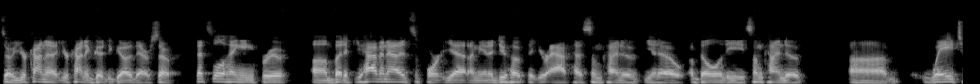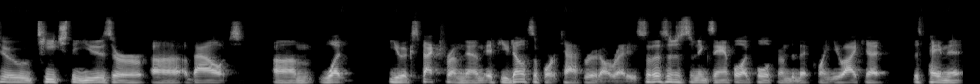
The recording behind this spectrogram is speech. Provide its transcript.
So you're kind of, you're kind of good to go there. So that's low hanging fruit. Um, but if you haven't added support yet, I mean, I do hope that your app has some kind of, you know, ability, some kind of, uh, way to teach the user, uh, about, um, what you expect from them if you don't support Taproot already. So this is just an example I pulled from the Bitcoin UI kit. This payment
